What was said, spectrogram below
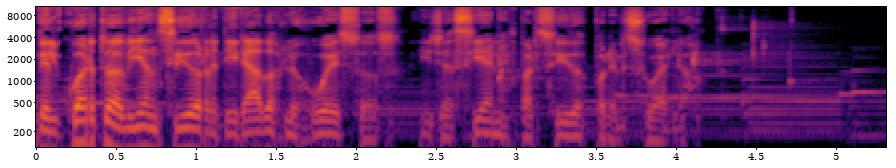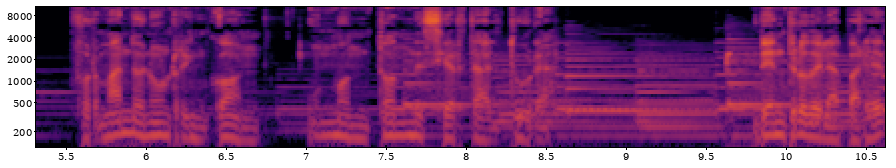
Del cuarto habían sido retirados los huesos y yacían esparcidos por el suelo, formando en un rincón un montón de cierta altura. Dentro de la pared,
